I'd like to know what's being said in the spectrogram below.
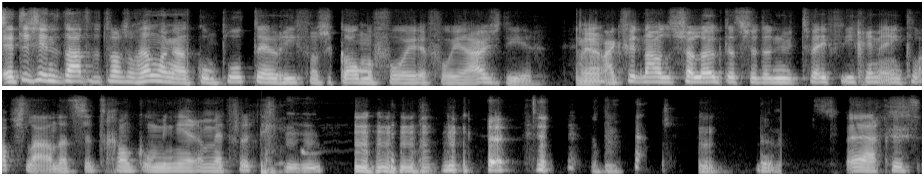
het is inderdaad, het was al heel lang een complottheorie van ze komen voor je, voor je huisdier. Ja. Maar ik vind het nou zo leuk dat ze er nu twee vliegen in één klap slaan. Dat ze het gewoon combineren met vluchten. Mhm. Ja, goed.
